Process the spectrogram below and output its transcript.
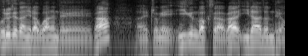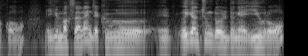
의료재단이라고 하는 데가 아, 일종의 이균 박사가 일하던 데였고, 이균 박사는 이제 그 이, 의견 충돌 등의 이유로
